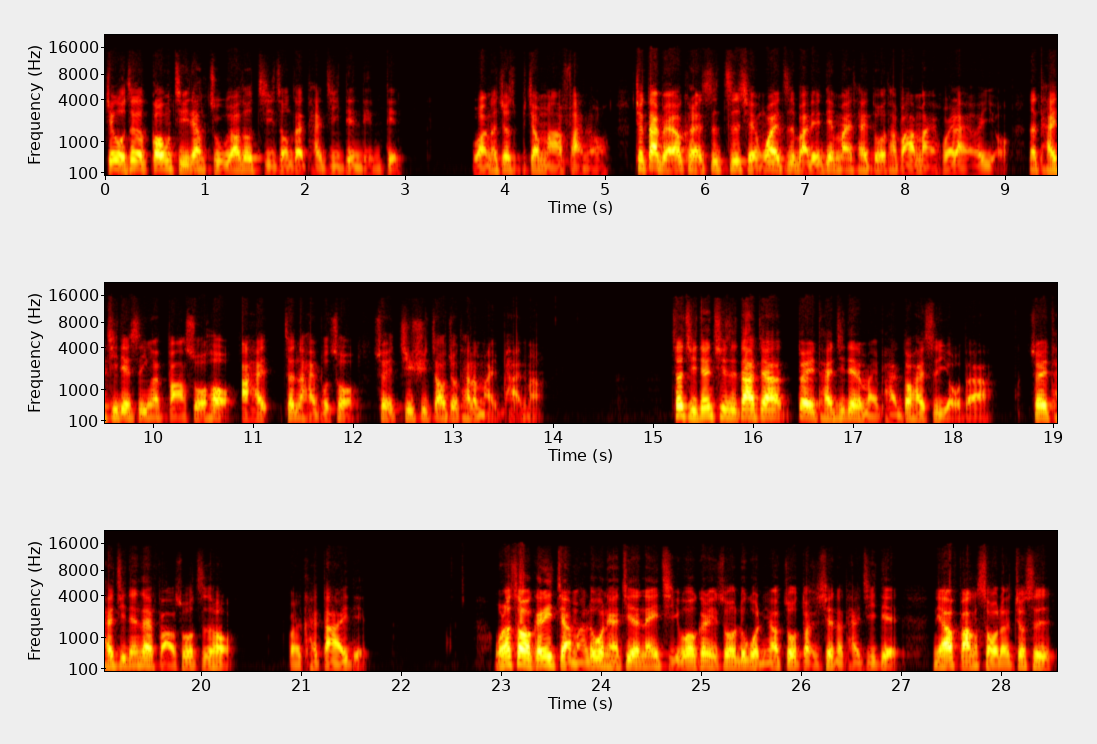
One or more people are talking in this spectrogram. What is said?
结果这个攻击量主要都集中在台积电、联电，哇，那就是比较麻烦哦，就代表有可能是之前外资把联电卖太多，他把它买回来而已哦。那台积电是因为法说后啊，还真的还不错，所以继续造就它的买盘嘛。这几天其实大家对台积电的买盘都还是有的啊，所以台积电在法说之后，我要开大一点。我那时候我跟你讲嘛，如果你还记得那一集，我有跟你说，如果你要做短线的台积电，你要防守的就是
